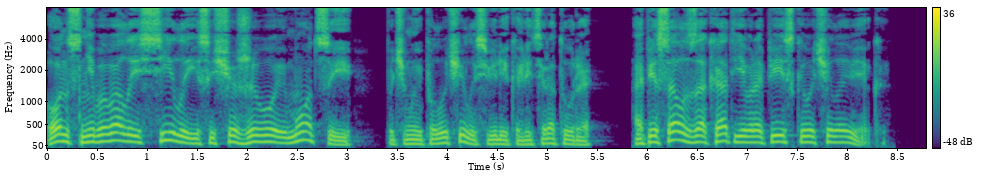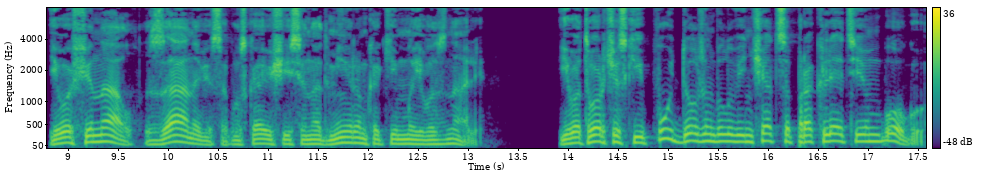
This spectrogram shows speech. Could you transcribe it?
Он с небывалой силой и с еще живой эмоцией — почему и получилась великая литература, описал закат европейского человека, его финал, занавес, опускающийся над миром, каким мы его знали. Его творческий путь должен был увенчаться проклятием Богу.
